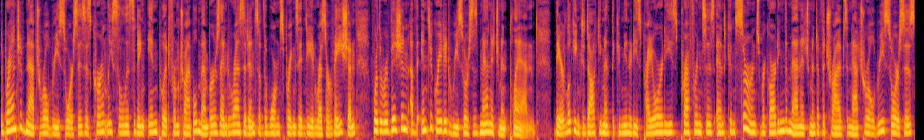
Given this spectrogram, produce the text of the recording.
The Branch of Natural Resources is currently soliciting input from tribal members and residents of the Warm Springs Indian Reservation for the revision of the Integrated Resources Management Plan. They are looking to document the community's priorities, preferences, and concerns regarding the management of the tribe's natural resources,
